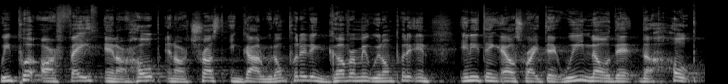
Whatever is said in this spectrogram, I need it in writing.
we put our faith and our hope and our trust in god. We don't put it in government. We don't put it in anything else right? That we know that the hope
